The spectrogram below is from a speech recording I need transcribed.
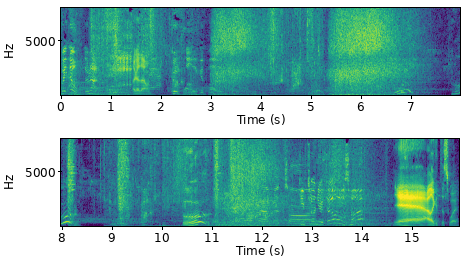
Wait, no, they're not. I got that one. Good poly. Good poly. Ooh. Keeps you on your toes, huh? Yeah, I like it this way.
